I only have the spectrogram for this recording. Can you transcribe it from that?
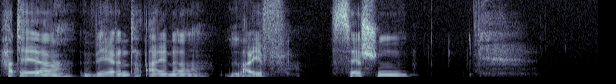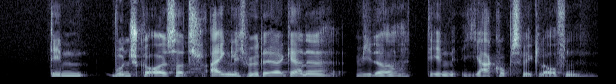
hatte er während einer Live-Session den Wunsch geäußert, eigentlich würde er gerne wieder den Jakobsweg laufen.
